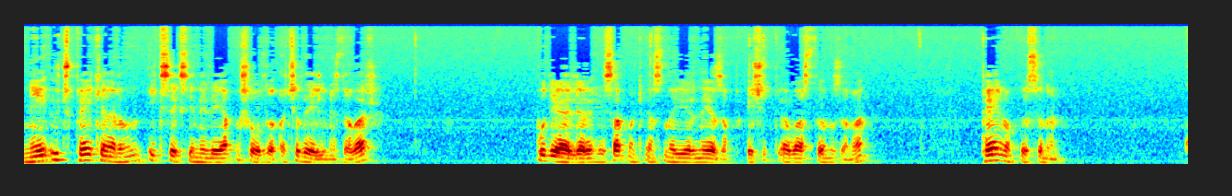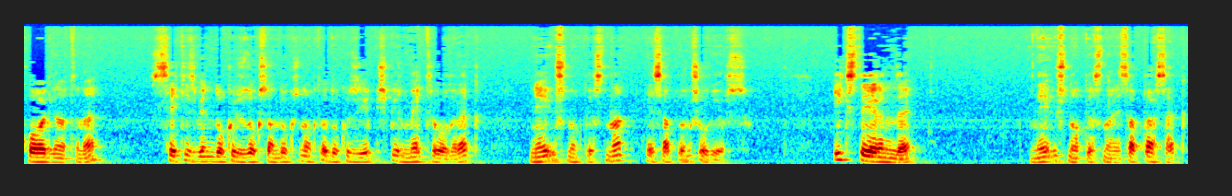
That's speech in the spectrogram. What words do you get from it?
N3P kenarının x ekseniyle yapmış olduğu açı da elimizde var. Bu değerleri hesap makinesinde yerine yazıp eşitliğe bastığımız zaman P noktasının koordinatını 8999.971 metre olarak N3 noktasından hesaplamış oluyoruz. X değerinde N3 noktasından hesaplarsak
